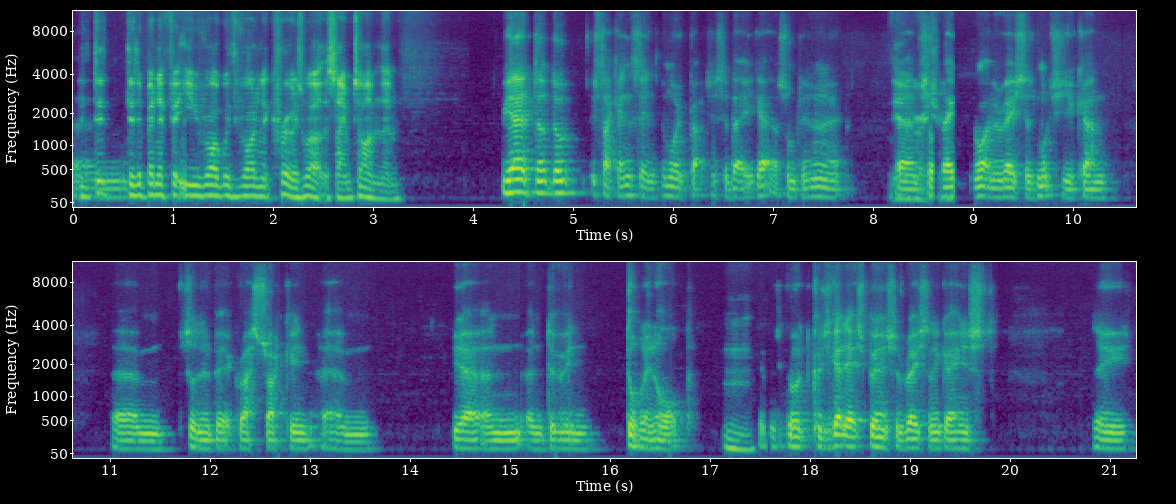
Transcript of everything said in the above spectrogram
Um, did did it benefit you ride with riding at Crewe as well at the same time then? Yeah, the, the, it's like anything. The more you practice, the better you get or something, isn't it? Yeah, um, so true. race, you want to race as much as you can. Um, so doing a bit of grass tracking, um, yeah, and and doing doubling up. Mm. It was good because you get the experience of racing against the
